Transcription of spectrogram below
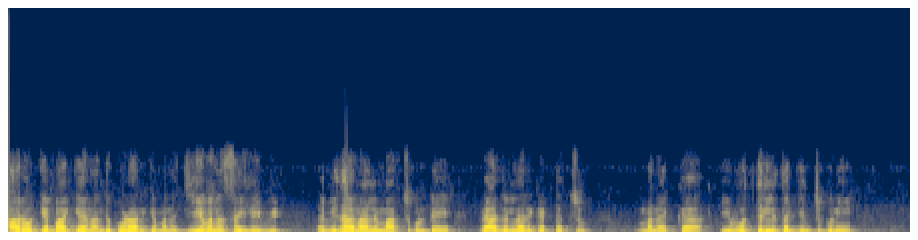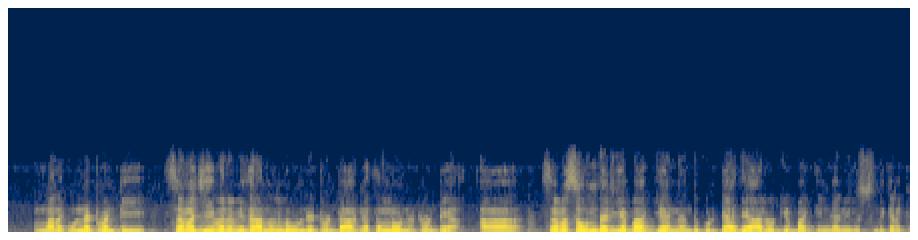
ఆరోగ్య భాగ్యాన్ని అందుకోవడానికి మన జీవన శైలి విధానాన్ని మార్చుకుంటే వ్యాధులను అరికట్టచ్చు. మన యొక్క ఈ ఒత్తిడిని తగ్గించుకుని మనకు ఉన్నటువంటి శ్రమజీవన విధానంలో ఉండేటువంటి ఆ గతంలో ఉన్నటువంటి ఆ శ్రమ సౌందర్య భాగ్యాన్ని అందుకుంటే అదే ఆరోగ్య భాగ్యంగా నిలుస్తుంది కనుక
